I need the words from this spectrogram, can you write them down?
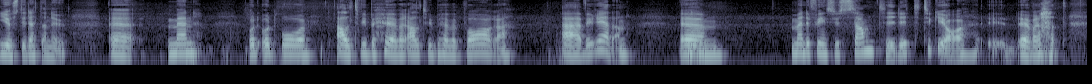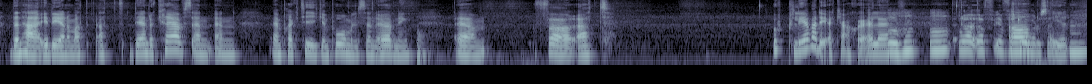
just i detta nu. Eh, men, och, och, och allt vi behöver, allt vi behöver vara, är vi redan. Ehm, men det finns ju samtidigt, tycker jag, eh, överallt, den här idén om att, att det ändå krävs en, en, en praktik, en påminnelse, en övning ehm, för att uppleva det kanske, eller Mhm, mm. Ja, jag, jag förstår Ja. vad du säger. Mm.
